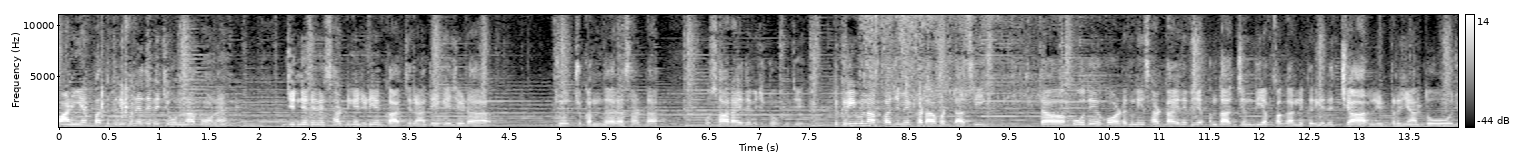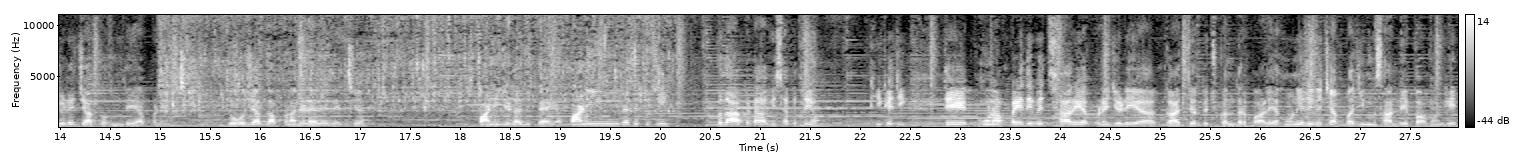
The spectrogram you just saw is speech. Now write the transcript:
ਪਾਣੀ ਆਪਾਂ ਤਕਰੀਬਨ ਇਹਦੇ ਵਿੱਚ ਓਨਾ ਪਾਉਣਾ ਹੈ, ਜਿੰਨੇ ਦੇ ਵਿੱਚ ਸਾਡੀਆਂ ਜਿਹੜੀਆਂ ਗਾਜਰਾਂ ਤੇ ਇਹ ਜਿਹੜਾ ਜੋ ਚੁਕੰਦਰ ਆ ਸਾਡਾ, ਉਹ ਸਾਰਾ ਇਹਦੇ ਵਿੱਚ ਡੁੱਬ ਜੇ। ਤਕਰੀਬਨ ਆਪਾਂ ਜਿਵੇਂ ਘੜਾ ਵੱਡਾ ਸੀ, ਤਾਂ ਉਹਦੇ ਅਕੋਰਡਿੰਗਲੀ ਸਾਡਾ ਇਹਦੇ ਵਿੱਚ ਅੰਦਾਜ਼ਨ ਦੀ ਆਪਾਂ ਗੱਲ ਕਰੀਏ ਤੇ 4 ਲੀਟਰ ਜਾਂ ਦੋ ਜਿਹੜੇ ਜੱਗ ਹੁੰਦੇ ਆ ਆਪਣੇ, ਦੋ ਜੱਗ ਆਪਣਾ ਜਿਹੜਾ ਇਹਦੇ ਵਿੱਚ ਪਾਣੀ ਜਿਹੜਾ ਜੀ ਪੈ ਗਿਆ। ਪਾਣੀ ਵੈਸੇ ਤੁਸੀਂ ਵਧਾ ਘਟਾ ਵੀ ਸਕਦੇ ਹੋ, ਠੀਕ ਹੈ ਜੀ? ਤੇ ਹੁਣ ਆਪਾਂ ਇਹਦੇ ਵਿੱਚ ਸਾਰੇ ਆਪਣੇ ਜਿਹੜੇ ਆ ਗਾਜਰ ਤੇ ਚੁਕੰਦਰ ਪਾ ਲਿਆ। ਹੁਣ ਇਹਦੇ ਵਿੱਚ ਆਪਾਂ ਜੀ ਮਸਾਲੇ ਪਾਵਾਂਗੇ।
